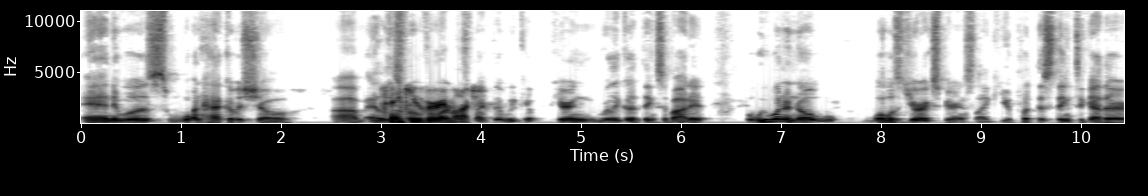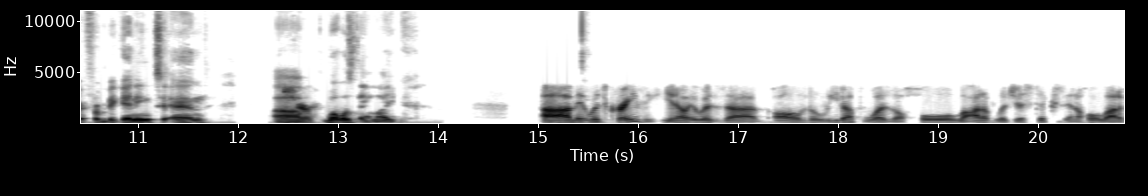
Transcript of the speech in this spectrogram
and it was one heck of a show. Um, at least Thank from, you very our much. Perspective, we kept hearing really good things about it, but we want to know what was your experience like. You put this thing together from beginning to end. Um, Sure. What was that like? Um, it was crazy. You know, it was uh, all of the lead up was a whole lot of logistics and a whole lot of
